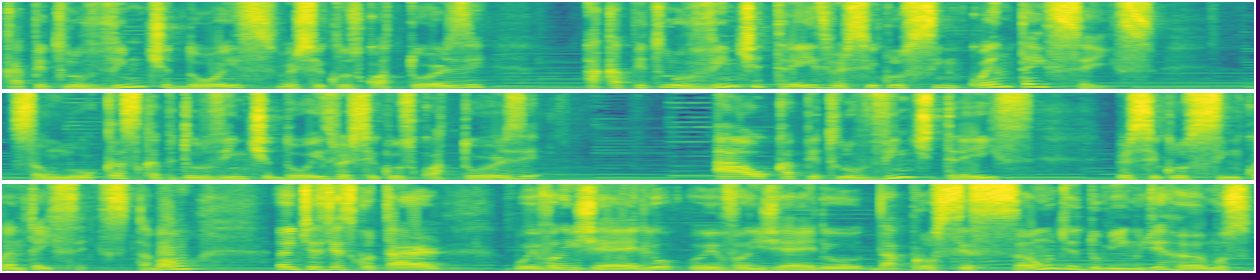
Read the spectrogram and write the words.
capítulo 22, versículos 14 a capítulo 23, versículo 56. São Lucas, capítulo 22, versículos 14 ao capítulo 23, versículo 56, tá bom? Antes de escutar o evangelho, o evangelho da procissão de Domingo de Ramos,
